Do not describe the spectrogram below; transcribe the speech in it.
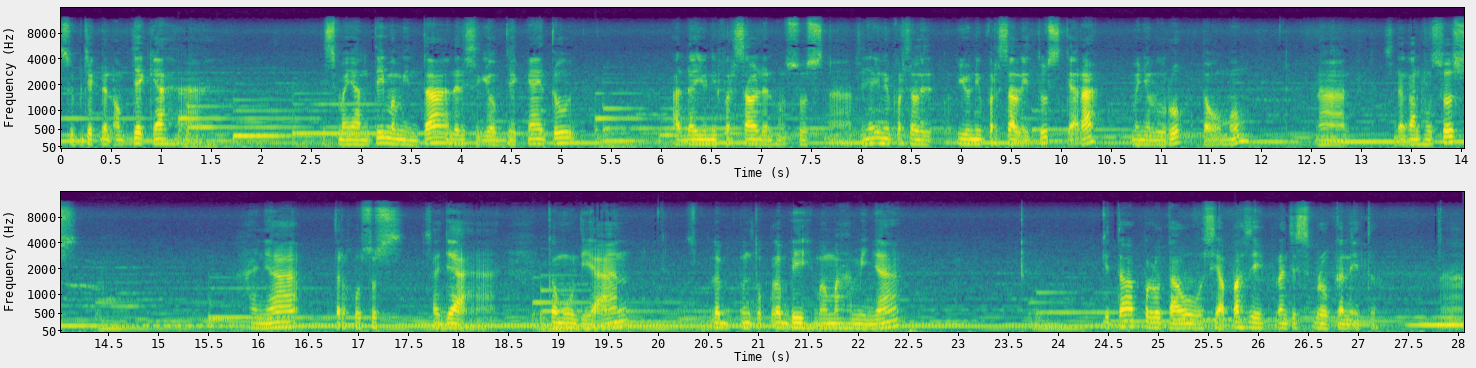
subjek dan objek ya. Nah, Ismayanti meminta dari segi objeknya itu ada universal dan khusus. Nah, artinya universal universal itu secara menyeluruh atau umum. Nah, sedangkan khusus hanya terkhusus saja. Kemudian le untuk lebih memahaminya kita perlu tahu siapa sih Francis Bacon itu. Nah,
